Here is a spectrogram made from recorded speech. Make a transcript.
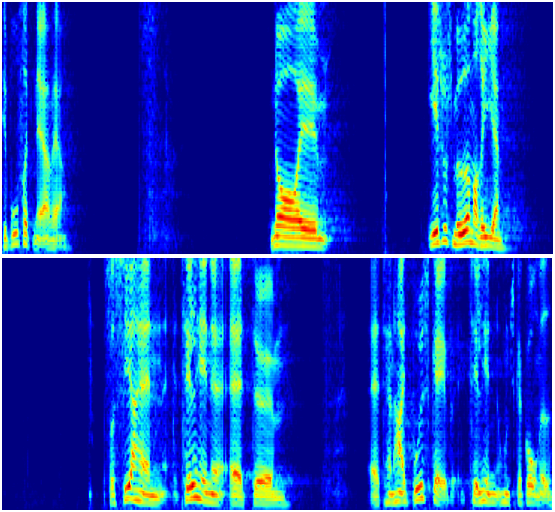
De havde brug for et nærvær. Når øh, Jesus møder Maria, så siger han til hende, at, øh, at han har et budskab til hende, hun skal gå med.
